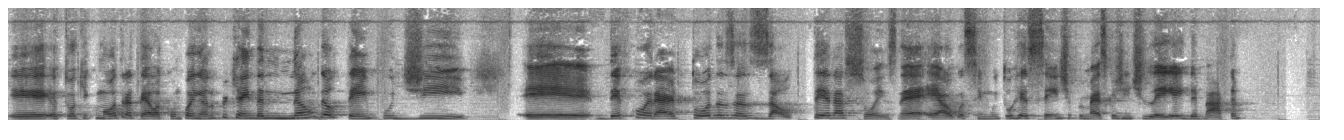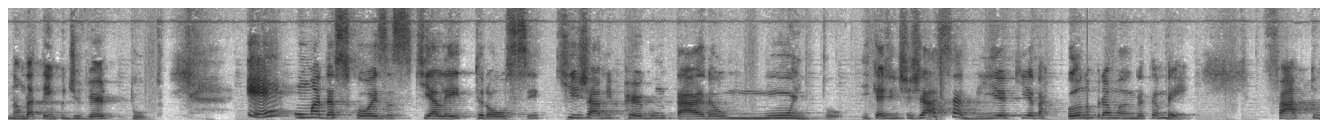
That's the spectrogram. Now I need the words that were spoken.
É, eu estou aqui com uma outra tela acompanhando, porque ainda não deu tempo de é, decorar todas as alterações, né? É algo assim muito recente, por mais que a gente leia e debata não dá tempo de ver tudo. É uma das coisas que a lei trouxe que já me perguntaram muito e que a gente já sabia que ia dar pano para manga também. Fato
